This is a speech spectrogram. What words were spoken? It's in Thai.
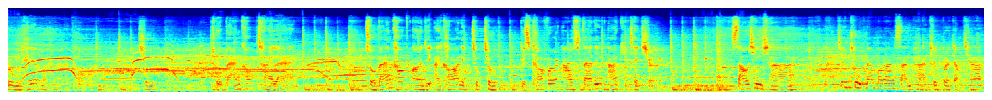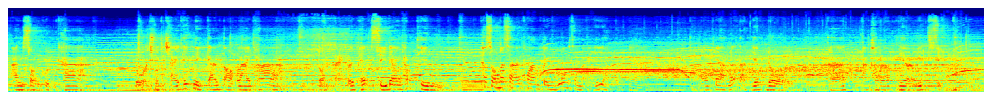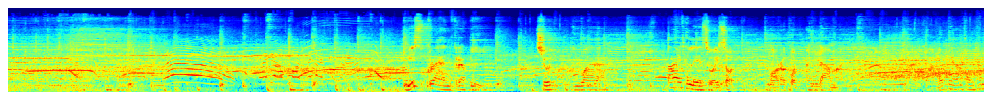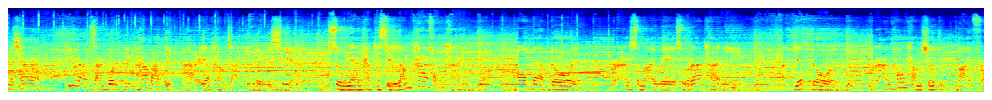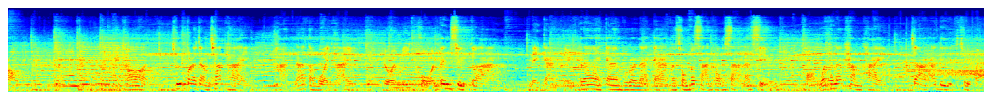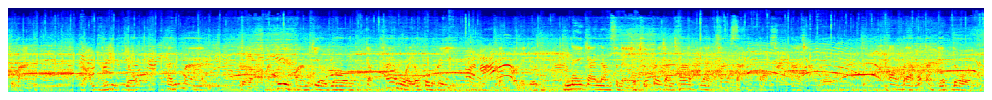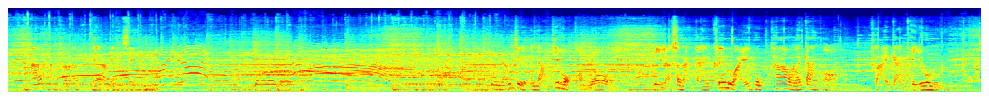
กรุงเทพมหานคร ชุด To Bangkok Thailand To Bangkok on the iconic Tuk Tuk Discover outstanding architecture เสาชิงช้า จึงถูกนำมารังสรรค์ผ่านชุดประจำชาติอันทรงคุณค่า ตัวชุดใช้เทคนิคการตอกลายผ้า ตกแต่งด้วยเพชรสีแดงทับทิม ผสมผสานความเป็นร่วมสมัยได้อย่างงดงามออกแบบและตัดเย็บโดยอาร์ตอัครเนรมิตศิลป์ มิสแกรนกระบี่ ชุดที่ว่า ใต้ทะเลสวยสด มรกตอันดามันผ่านความงดงามของธรรมชาติ ที่รังสรรค์บนผืนผ้าบาติกอารยธรรมจากอินโดนีเซีย สู่งานหัตถศิลป์ล้ำค่าของไทย ออกแบบโดย ร้านสมายเวสุราษฎร์ธานี ตัดเย็บโดย ร้านห้องทำชุด by from ถ่ายทอดชุดประจำชาติไทย ผ่านหน้าตะมวยไทย โดยมีโขนเป็นสื่อกลาง ในการเผยแพร่การบูรณาการผสมผสานของศาสตร์และศิลป์ของวัฒนธรรมไทยจากอดีตสู่ปัจจุบันพร้อมทั้งหยิบยกฮนุมานตัวละครที่มีความเกี่ยวโยงกับท่ามวยลบบุรีมาเป็นกลยุทธ์ในการนำเสนอชุดประจำชาติอย่างสร้างสรรค์ต่อสายตาชาวโลก ออกแบบและตัดเย็บโดยอาร์ตอัครเนรมิตศิลป์ จืดอันดับที่ 6 ของโลก มีลักษณะการเคลื่อนไหวหุบเข้าและกางออก คล้ายการขยุ่ม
